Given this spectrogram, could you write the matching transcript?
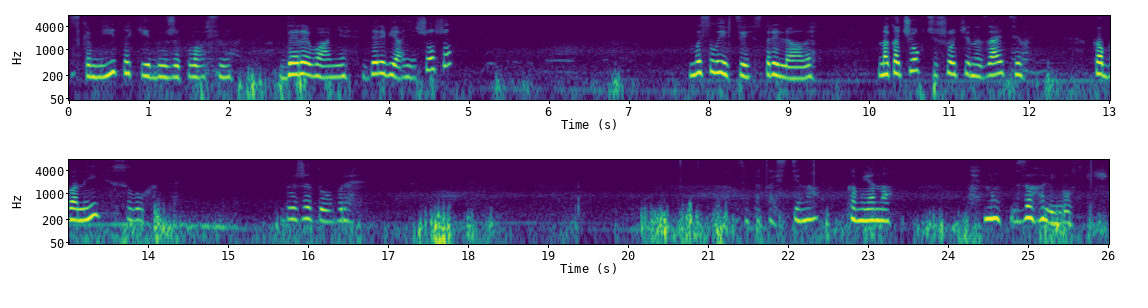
скам'ї такі дуже класні. Деревані, дерев'яні. Що, що? Мисливці стріляли. На качок чи що, чи на зайців. Кабани, слухайте. Дуже добре. Це така стіна кам'яна. Ну, взагалі розкіш.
